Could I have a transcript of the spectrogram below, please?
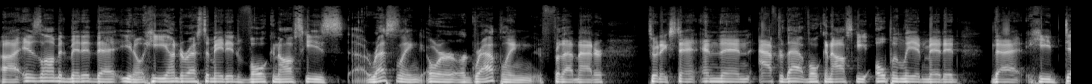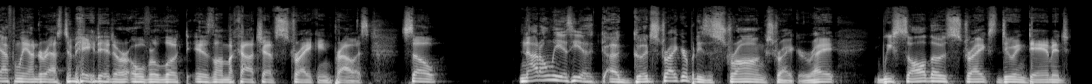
uh, Islam admitted that, you know, he underestimated Volkanovski's uh, wrestling or, or grappling for that matter to an extent. And then after that, Volkanovski openly admitted that he definitely underestimated or overlooked Islam Makhachev's striking prowess. So not only is he a, a, good striker, but he's a strong striker, right? We saw those strikes doing damage.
